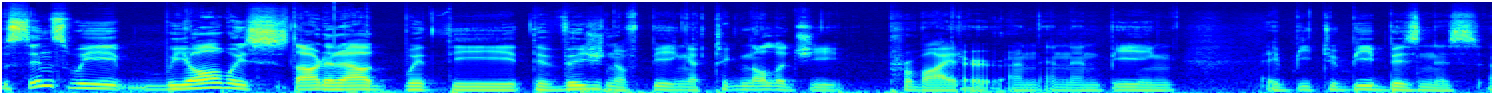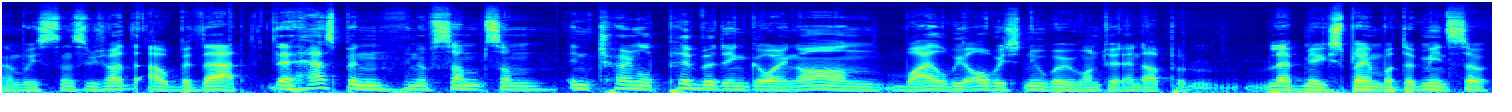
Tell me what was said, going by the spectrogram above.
since we we always started out with the the vision of being a technology provider and and, and being a B2B business and we since we started out with that there has been you know some some internal pivoting going on while we always knew where we wanted to end up let me explain what that means so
